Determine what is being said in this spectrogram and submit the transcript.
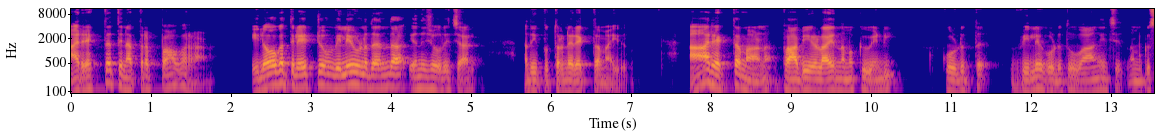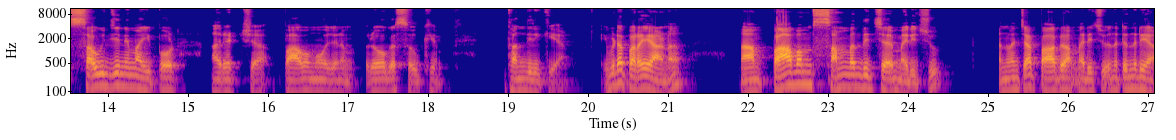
ആ രക്തത്തിന് അത്ര പവറാണ് ഈ ലോകത്തിൽ ഏറ്റവും വിലയുള്ളത് എന്താ എന്ന് ചോദിച്ചാൽ അത് ഈ പുത്രന്റെ രക്തമായിരുന്നു. ആ രക്തമാണ് പാപികളായി നമുക്ക് വേണ്ടി കൊടുത്ത് വില കൊടുത്ത് വാങ്ങിച്ച് നമുക്ക് സൗജന്യമായി ഇപ്പോൾ ആ രക്ഷ പാവമോചനം രോഗസൗഖ്യം തന്നിരിക്കുകയാണ്. ഇവിടെ പറയാണ് നാം പാപം സംബന്ധിച്ച് മരിച്ചു. എന്ന് വെച്ചാൽ പാപം മരിച്ചു. എന്നിട്ട് എന്തിനാ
